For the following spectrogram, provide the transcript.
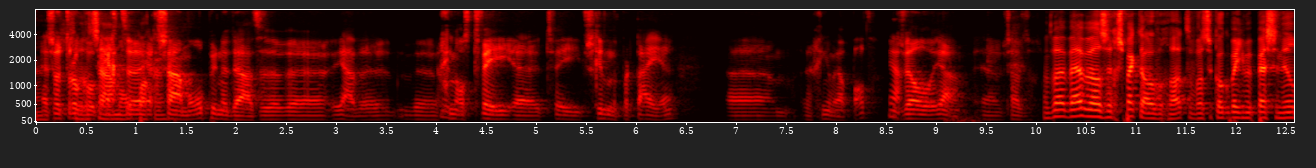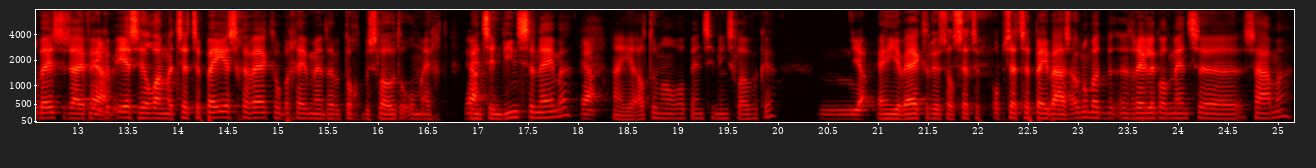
eh, En zo trokken we ook echt, eh, echt samen op, inderdaad. Eh, we, ja, we, we gingen als twee, eh, twee verschillende partijen ehm, eh, gingen wij op pad. Ja. Dus wel, ja, eh, Want we, we hebben wel eens een gesprek over gehad. Toen was ik ook een beetje met personeel bezig. Toen zei je van, Ja. ik heb eerst heel lang met ZZP'ers gewerkt. Op een gegeven moment heb ik toch besloten om echt Ja. mensen in dienst te nemen. Ja. Nou, je had toen al wat mensen in dienst, geloof ik, hè? Mm, ja, En je werkte dus als ZZ op ZZP-basis ook nog met, met redelijk wat mensen eh, samen.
